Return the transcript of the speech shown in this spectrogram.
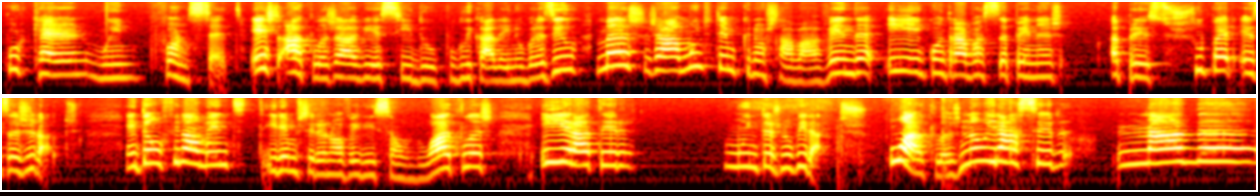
por Karen Wynne Fornstedt. Este Atlas já havia sido publicado aí no Brasil, mas já há muito tempo que não estava à venda e encontrava-se apenas a preços super exagerados. Então, finalmente, iremos ter a nova edição do Atlas e irá ter muitas novidades. O Atlas não irá ser nada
